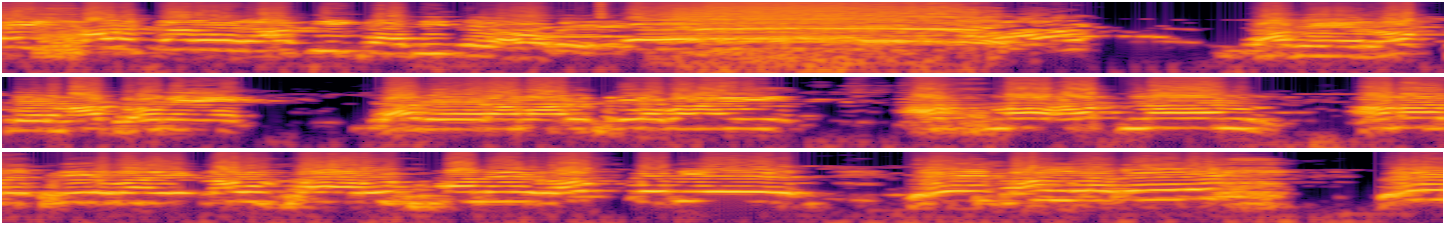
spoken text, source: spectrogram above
এই সরকারের আকিকা দিতে হবে। যাদের রক্তের মাধ্যমে, যাদের আমার প্রিয় ভাই আসমা আপনান আমার প্রিয় ভাই কাউসার উসমানের রক্ত দিয়ে এই বাংলাদেশ এই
